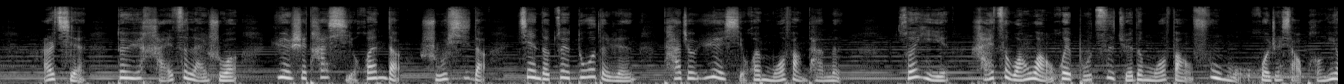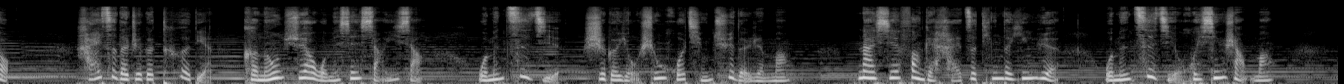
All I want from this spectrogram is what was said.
而且对于孩子来说，越是他喜欢的、熟悉的。见得最多的人，他就越喜欢模仿他们，所以孩子往往会不自觉地模仿父母或者小朋友。孩子的这个特点，可能需要我们先想一想：我们自己是个有生活情趣的人吗？那些放给孩子听的音乐，我们自己会欣赏吗？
